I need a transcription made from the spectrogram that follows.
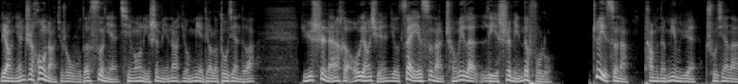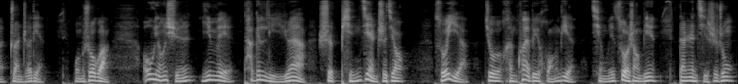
两年之后呢，就是武德四年，秦王李世民呢又灭掉了窦建德，于世南和欧阳询又再一次呢成为了李世民的俘虏。这一次呢，他们的命运出现了转折点。我们说过啊。欧阳询因为他跟李渊啊是贫贱之交，所以啊就很快被皇帝请为座上宾，担任给事中。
